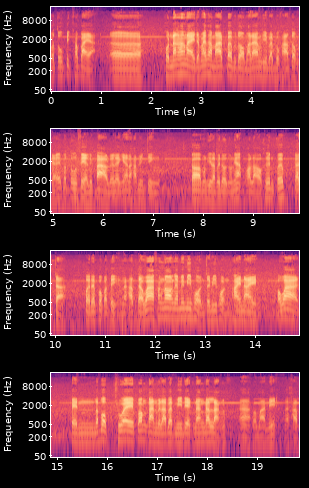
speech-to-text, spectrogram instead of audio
ประตูปิดเข้าไปอะเอ่อคนนั่งข้างในจะไม่สามารถเปิดประตูออกมาได้บางทีแบบลูกค้าตกใจประตูเสียหรือเปล่าหรืออะไรเงี้ยนะครับ จริง ๆ ก็บางทีเราไปโดนตรงเนี้ยพอเราเอาขึ้นปุ๊บก็จะเปิดได้ปกตินะครับ แต่ว่าข้างนอกเนี่ยไม่มีผลจะมีผลภายใน เพราะว่าเป็นระบบช่วยป้องกันเวลาแบบมีเด็กนั่งด้านหลังอ่าประมาณนี้นะครับ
